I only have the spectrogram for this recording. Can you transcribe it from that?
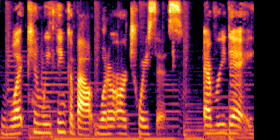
What can we think about? What are our choices? Every day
